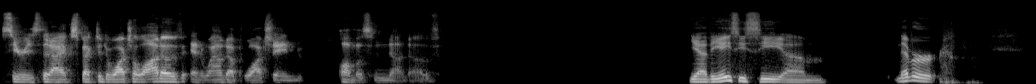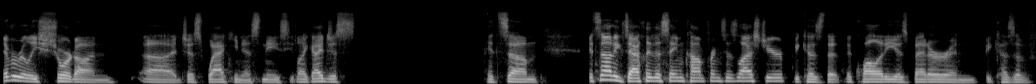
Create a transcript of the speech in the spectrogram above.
series that I expected to watch a lot of and wound up watching almost none of. Yeah, the ACC um, never never really short on uh, just wackiness in the. Like I just it's um it's not exactly the same conference as last year because the the quality is better and because of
